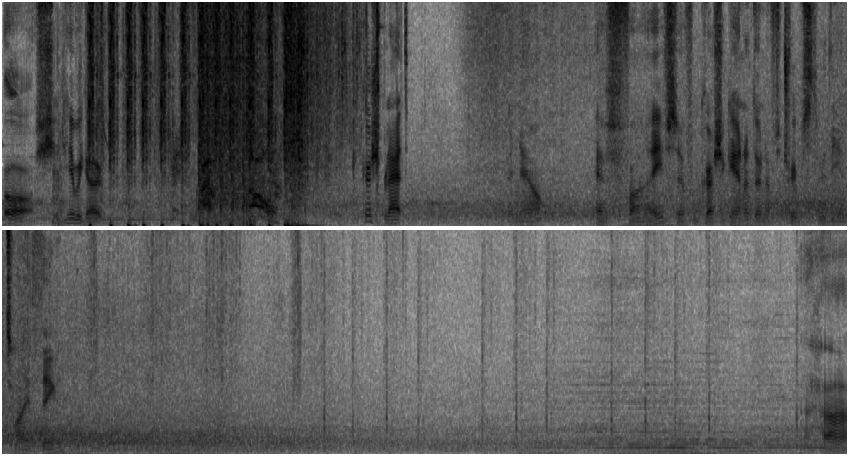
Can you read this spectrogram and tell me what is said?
Oh shit, here we go. Kersplat. And now F5, so if we crash again I don't have to traipse through the entire thing. Aha.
